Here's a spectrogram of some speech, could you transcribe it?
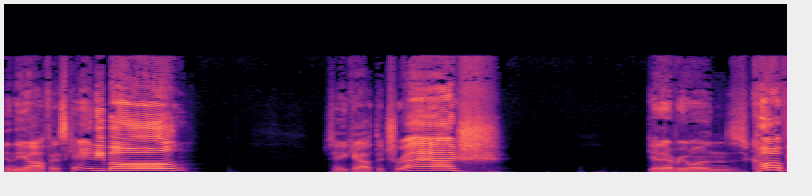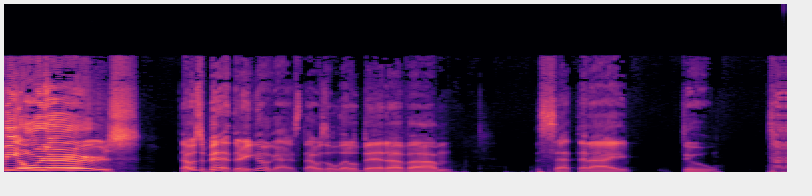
in the office candy bowl take out the trash, get everyone's coffee orders. That was a bit. There you go, guys. That was a little bit of um, the set that I do.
